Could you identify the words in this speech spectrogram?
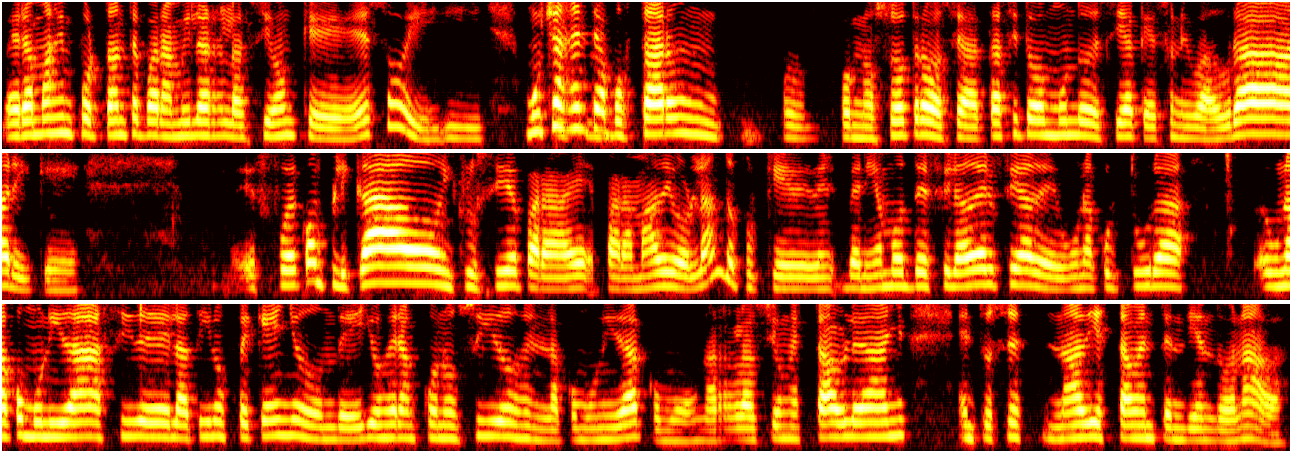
era más importante para mí la relación que eso y, mucha gente apostaron por, nosotros, o sea, casi todo el mundo decía que eso no iba a durar y que eh, fue complicado, inclusive para, eh, para Maddy Orlando, porque veníamos de Filadelfia, de una cultura, una comunidad así de latinos pequeños, donde ellos eran conocidos en la comunidad como una relación estable de años, entonces nadie estaba entendiendo nada.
